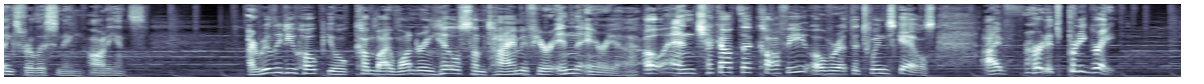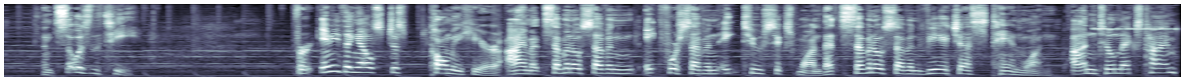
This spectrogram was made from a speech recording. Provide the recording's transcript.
Thanks for listening, audience. I really do hope you'll come by Wandering Hills sometime if you're in the area. Oh, and check out the coffee over at the Twin Scales. I've heard it's pretty great. And so is the tea. For anything else, just call me here. I'm at 707 847 8261. That's 707 VHS TAN 1. Until next time,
